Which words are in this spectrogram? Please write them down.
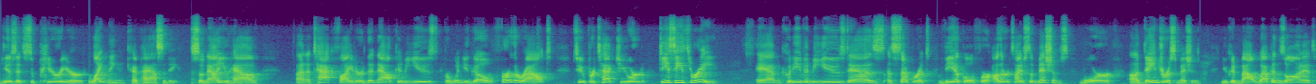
gives it superior lightning capacity. So now you have an attack fighter that now can be used for when you go further out to protect your DC 3. And could even be used as a separate vehicle for other types of missions, more uh, dangerous missions. You could mount weapons on it.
